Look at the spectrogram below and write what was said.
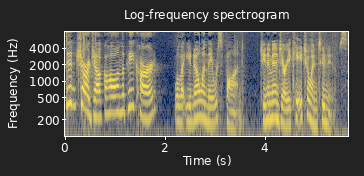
did charge alcohol on the P card? We'll let you know when they respond. Gina Mangieri, KHON 2 News.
